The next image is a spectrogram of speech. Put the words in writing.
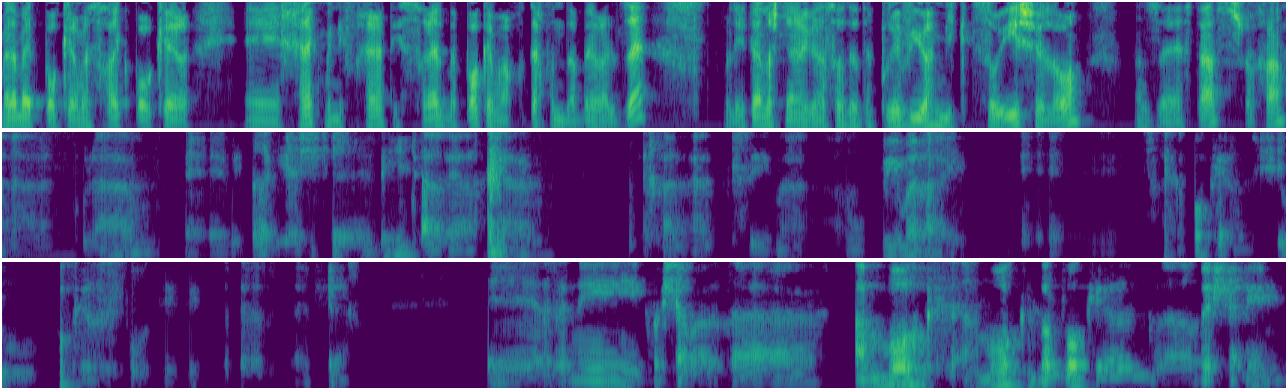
מלמד פוקר משחק פוקר uh, חלק מנבחרת ישראל בפוקר ואנחנו תכף נדבר על זה אבל ניתן לו שנייה רגע לעשות את הפריוויו המקצועי שלו. אז אה, סטס שלך? אה, מתרגש אה, להתארח כאן, אחד מהנושאים האהובים עליי, אה, משחק הפוקר, שהוא פוקר ספורטיבי, נדבר על זה בהמשך. אה, אז אני, כמו שאמרת, עמוק עמוק בפוקר הרבה שנים,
